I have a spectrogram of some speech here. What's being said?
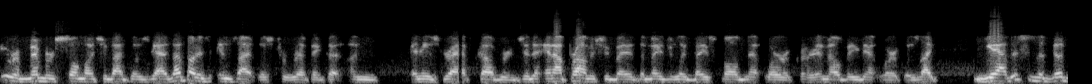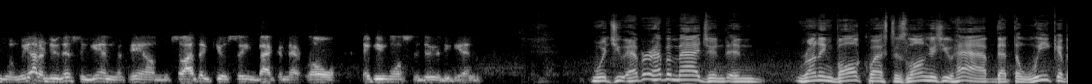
he remembers so much about those guys. I thought his insight was terrific on, in his draft coverage, and, and I promise you, the Major League Baseball Network or MLB Network was like, "Yeah, this is a good one. We got to do this again with him." So I think you'll see him back in that role if he wants to do it again. Would you ever have imagined in running VolQuest as long as you have that the week of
